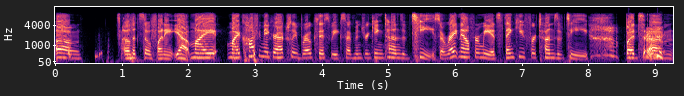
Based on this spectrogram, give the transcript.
Um, oh, that's so funny. Yeah, my my coffee maker actually broke this week, so I've been drinking tons of tea. So right now for me, it's thank you for tons of tea. But um,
